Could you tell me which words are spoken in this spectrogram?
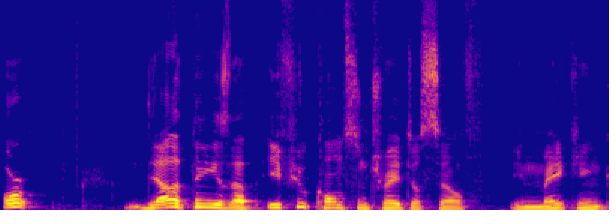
Or the other thing is that if you concentrate yourself in making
